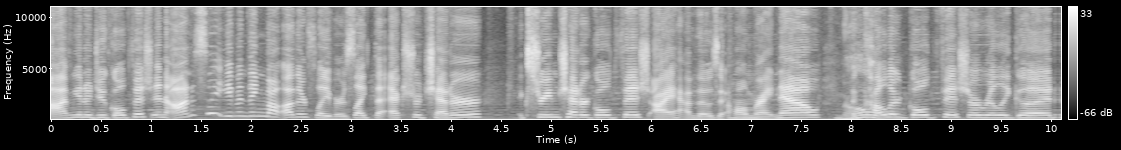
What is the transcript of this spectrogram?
I'm gonna do goldfish. And honestly, even thinking about other flavors like the extra cheddar, extreme cheddar goldfish, I have those at home right now. No. The colored goldfish are really good.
